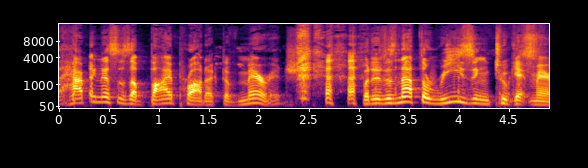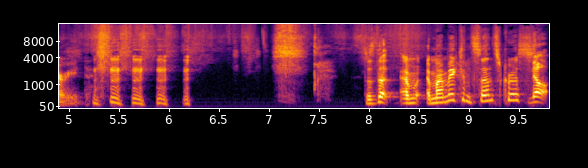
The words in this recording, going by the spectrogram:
happiness is a byproduct of marriage, but it is not the reason to get married. Does that am, am I making sense, Chris? no,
